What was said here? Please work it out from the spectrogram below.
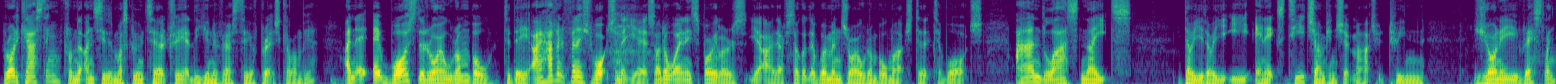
Broadcasting from the unceded Musqueam territory at the University of British Columbia, And it, it was the Royal Rumble today. I haven't finished watching it yet, so I don't want any spoilers yet either. I've still got the Women's Royal Rumble match to, to watch. And last night's WWE NXT Championship match between Johnny Wrestling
